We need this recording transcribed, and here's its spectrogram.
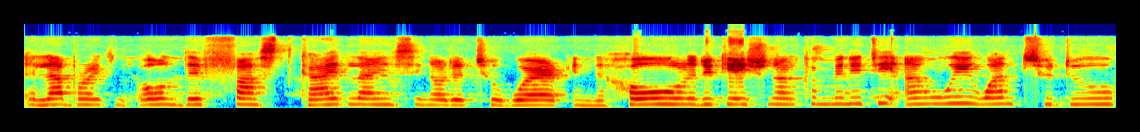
elaborating all the fast guidelines in order to work in the whole educational community. And we want to do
